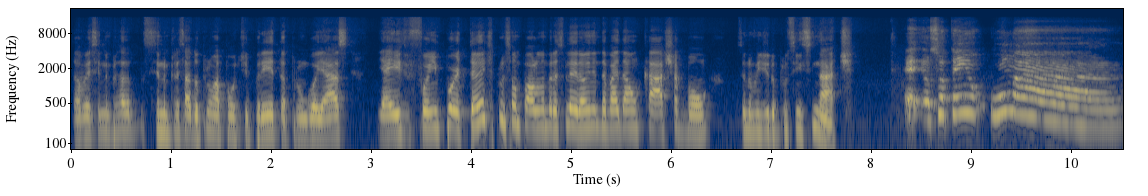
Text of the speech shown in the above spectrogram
Talvez sendo emprestado, sendo emprestado para uma Ponte Preta, para um Goiás. E aí foi importante para o São Paulo no Brasileirão e ainda vai dar um caixa bom sendo vendido para o Cincinnati. É, eu só tenho uma,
